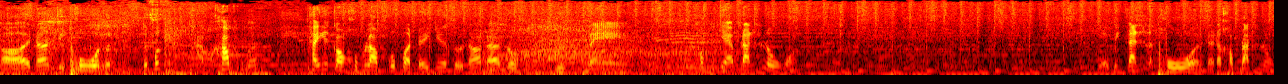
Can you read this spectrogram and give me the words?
Ờ nó chịu thua tới tới mức thảm khốc á thấy cái con khủng long của mình đi như tụi nó đã rụt rụt rè. Không dám đánh luôn à. Dễ biết đánh là thua rồi nên nó không đánh luôn.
